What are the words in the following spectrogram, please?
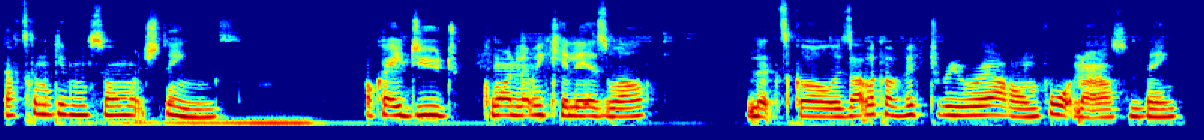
That's gonna give me so much things. Okay, dude, come on, let me kill it as well. Let's go. Is that like a victory royale on Fortnite or something?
